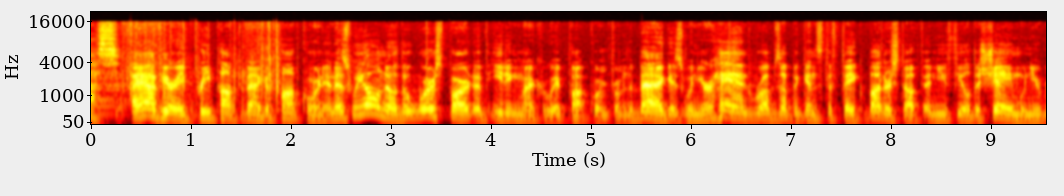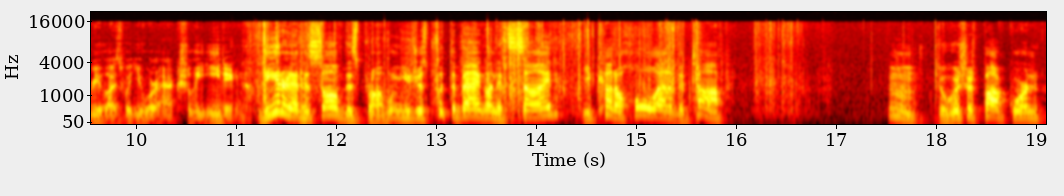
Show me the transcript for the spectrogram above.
Pass. I have here a pre-popped bag of popcorn, and as we all know, the worst part of eating microwave popcorn from the bag is when your hand rubs up against the fake butter stuff and you feel the shame when you realize what you were actually eating. The internet has solved this problem. You just put the bag on its side, you cut a hole out of the top, Mmm, delicious popcorn,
